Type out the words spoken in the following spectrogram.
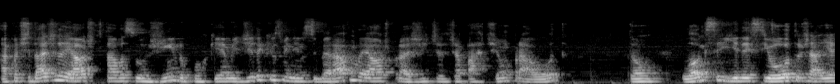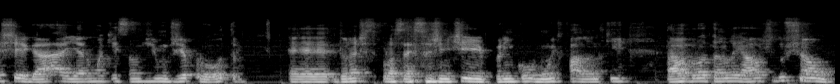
a quantidade de layout que estava surgindo, porque à medida que os meninos liberavam layout para a gente, eles já partiam para outra. Então, logo em seguida, esse outro já ia chegar e era uma questão de um dia para o outro. É, durante esse processo, a gente brincou muito falando que estava brotando layout do chão.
